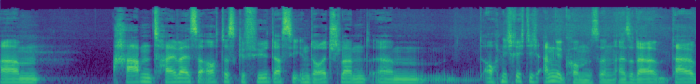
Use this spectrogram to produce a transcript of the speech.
ähm, haben teilweise auch das Gefühl, dass sie in Deutschland ähm, auch nicht richtig angekommen sind. Also da, da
